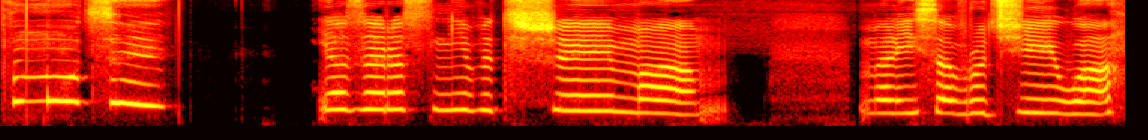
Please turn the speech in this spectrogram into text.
Pomocy! Ja zaraz nie wytrzymam. Melisa wróciła.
